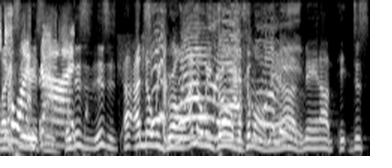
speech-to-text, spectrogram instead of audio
Like Oh my seriously, God. Like, this is this is. I, I know we She grown. I know we grown, but come on, man. I, man. I'm it just.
